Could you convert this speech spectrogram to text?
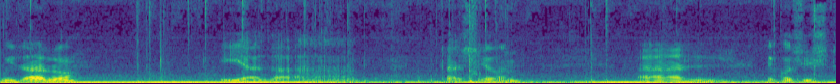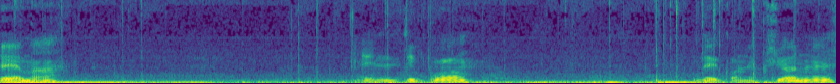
cuidado y adaptación al ecosistema el tipo de conexiones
